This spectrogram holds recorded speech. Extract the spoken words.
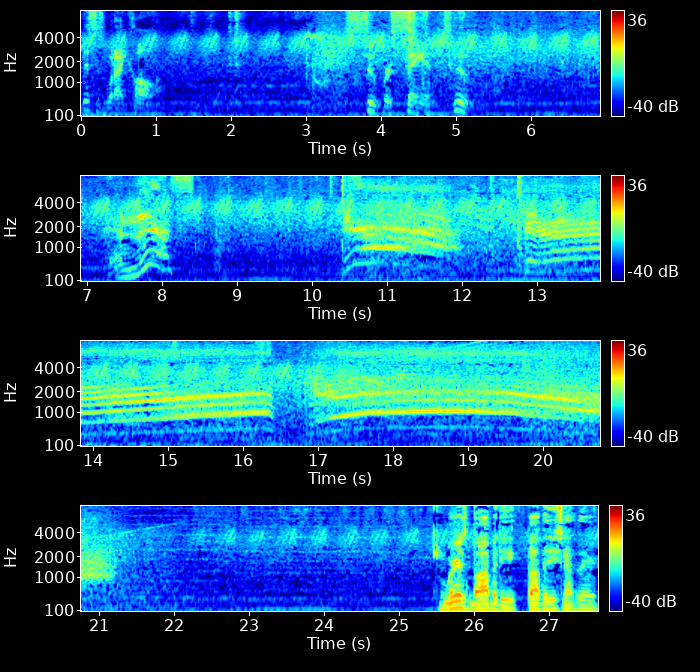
This is what I call Super Saiyan 2. And this Where's Babidi? Babidi's not there.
